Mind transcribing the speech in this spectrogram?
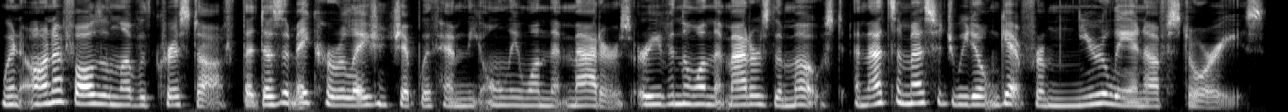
When Anna falls in love with Kristoff, that doesn't make her relationship with him the only one that matters, or even the one that matters the most, and that's a message we don't get from nearly enough stories.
